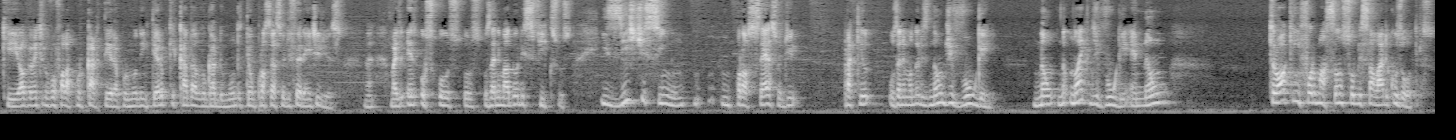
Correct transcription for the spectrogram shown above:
Que obviamente não vou falar por carteira por mundo inteiro, porque cada lugar do mundo tem um processo diferente disso. Né? Mas os, os, os, os, animadores fixos, existe sim um, um processo de para que os animadores não divulguem. Não, não, não é que divulguem, é não troquem informação sobre salário com os outros,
